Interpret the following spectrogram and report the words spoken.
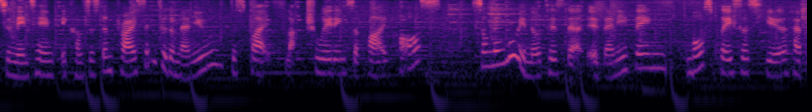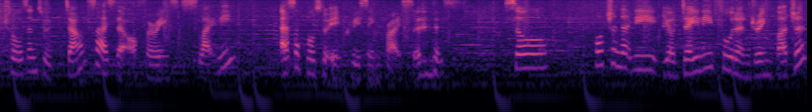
to maintain a consistent pricing to the menu despite fluctuating supply costs. So mainly we noticed that if anything, most places here have chosen to downsize their offerings slightly as opposed to increasing prices. so fortunately, your daily food and drink budget,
